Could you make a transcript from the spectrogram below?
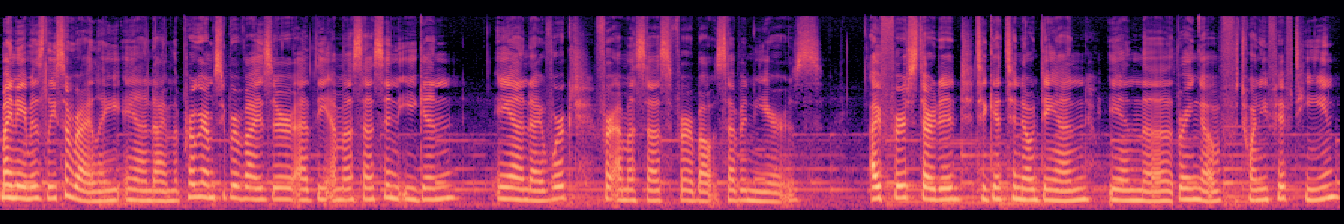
My name is Lisa Riley, and I'm the program supervisor at the MSS in Eagan, and I've worked for MSS for about seven years. I first started to get to know Dan in the spring of 2015.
